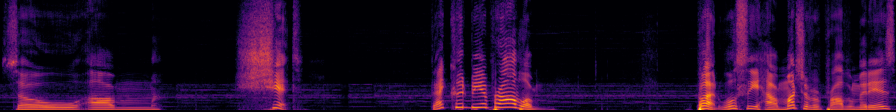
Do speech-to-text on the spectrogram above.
So, um, shit. That could be a problem. But we'll see how much of a problem it is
